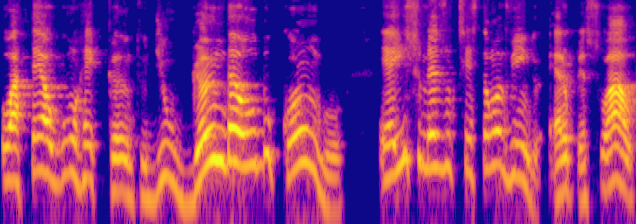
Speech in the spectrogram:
ou até algum recanto de Uganda ou do Congo. É isso mesmo que vocês estão ouvindo. Era o pessoal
